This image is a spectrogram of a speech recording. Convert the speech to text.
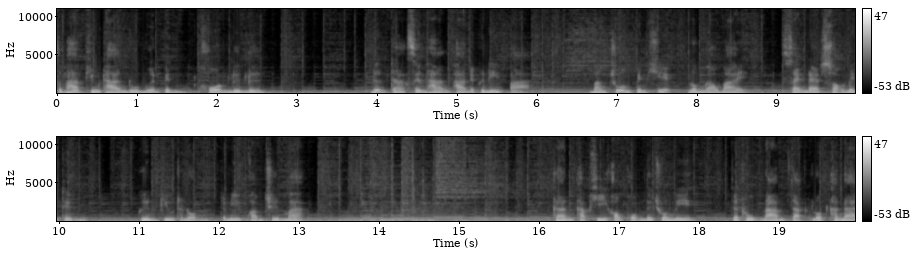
สภาพผิวทางดูเหมือนเป็นโคลนลื่นๆ เนื่องจากเส้นทางผ่านในพื้นที่ป่า บางช่วงเป็นเขตร่มเงาไม้ แสงแดดส่องไม่ถึง พื้นผิวถนนจะมีความชื้นมาก การขับขี่ของผมในช่วงนี้ จะถูกน้ำจากรถข้างหน้า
